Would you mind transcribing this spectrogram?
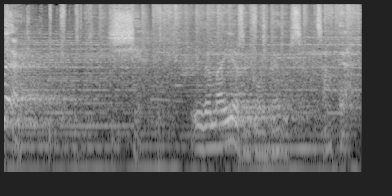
There? Shit. Either my ears are going dead or someone's out there.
